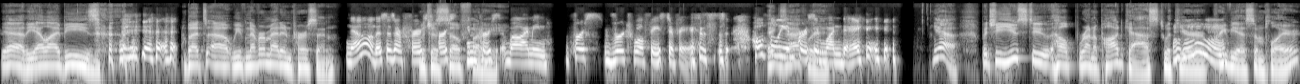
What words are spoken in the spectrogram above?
yeah. The LIBs. but uh, we've never met in person. No, this is our first Which is first so in person. Well, I mean, first virtual face to face. Hopefully in person one day. Yeah, but you used to help run a podcast with your Mhm. previous employer.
